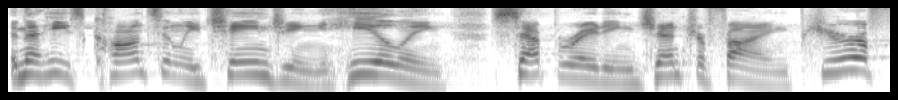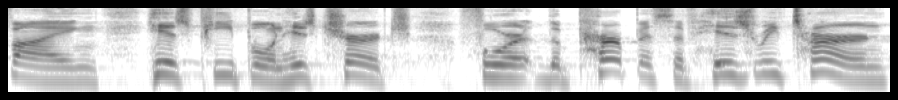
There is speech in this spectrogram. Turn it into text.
And that he's constantly changing, healing, separating, gentrifying, purifying his people and his church for the purpose of his return.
